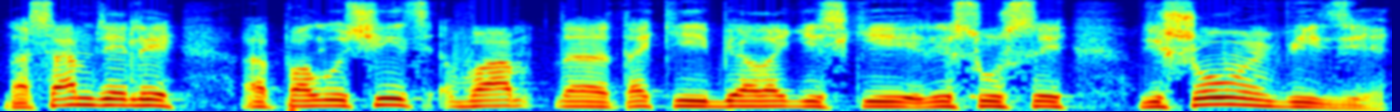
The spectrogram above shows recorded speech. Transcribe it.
На самом деле, э, получить вам э, такие биологические ресурсы в дешевом виде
